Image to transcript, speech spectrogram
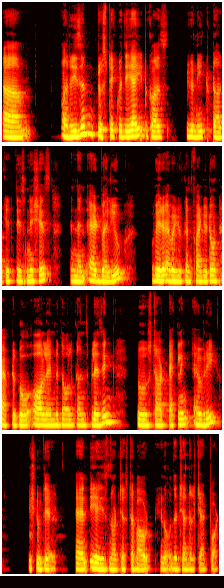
um, a reason to stick with AI because you need to target these niches and then add value wherever you can find. You don't have to go all in with all guns blazing to start tackling every issue there. And AI is not just about you know the general chatbot.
